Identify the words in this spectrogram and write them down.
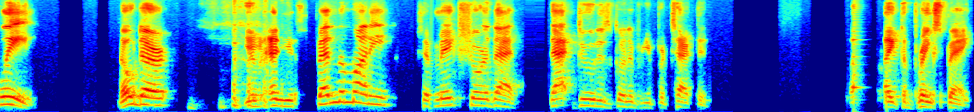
clean, no dirt, you, and you spend the money to make sure that that dude is going to be protected, like the Brinks Bank.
